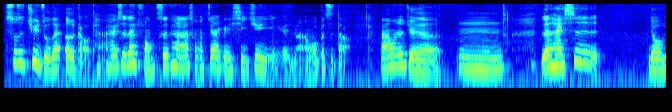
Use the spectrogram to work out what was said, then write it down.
是不是剧组在恶搞他，还是在讽刺他什么嫁给喜剧演员嘛？我不知道，反正我就觉得嗯，人还是。有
